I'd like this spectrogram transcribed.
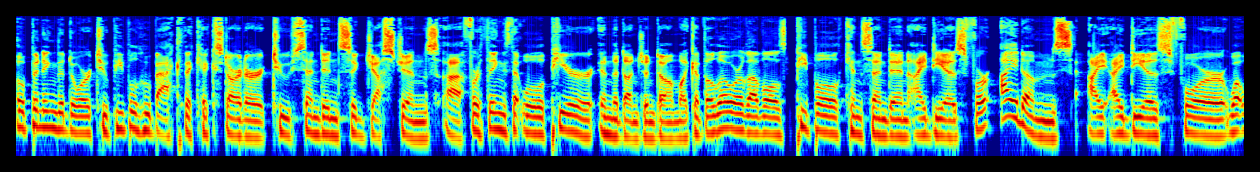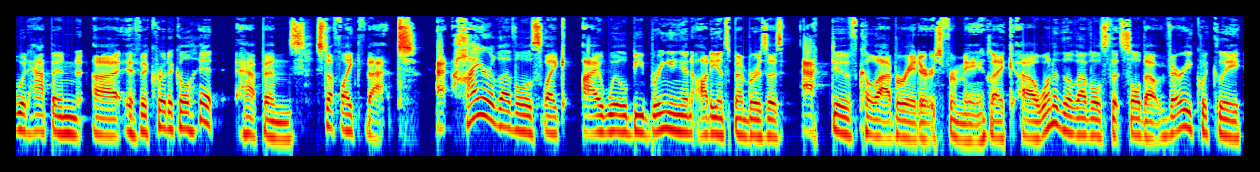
opening the door to people who back the Kickstarter to send in suggestions uh, for things that will appear in the Dungeon Dome. Like at the lower levels, people can send in ideas for items, I- ideas for what would happen uh, if a critical hit happens, stuff like that at higher levels, like I will be bringing in audience members as active collaborators for me. Like uh, one of the levels that sold out very quickly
